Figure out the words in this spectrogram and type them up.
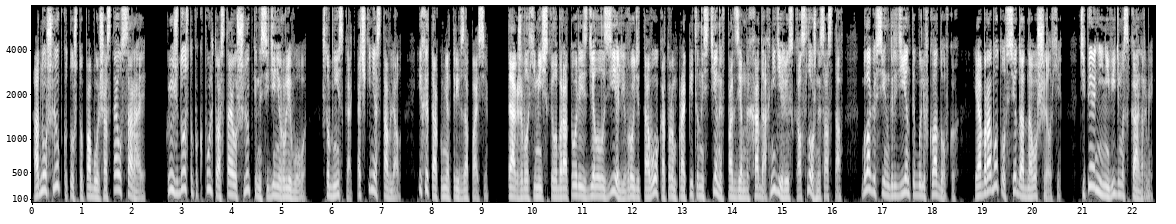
Одну шлюпку, ту, что побольше, оставил в сарае. Ключ доступа к пульту оставил в шлюпке на сиденье рулевого чтобы не искать. Очки не оставлял. Их и так у меня три в запасе. Также в алхимической лаборатории сделал зелье, вроде того, которым пропитаны стены в подземных ходах. Неделю искал сложный состав. Благо все ингредиенты были в кладовках. И обработал все до одного шелхи. Теперь они невидимы сканерами.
